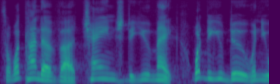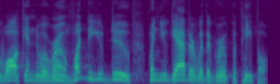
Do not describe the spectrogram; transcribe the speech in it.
So, what kind of uh, change do you make? What do you do when you walk into a room? What do you do when you gather with a group of people?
